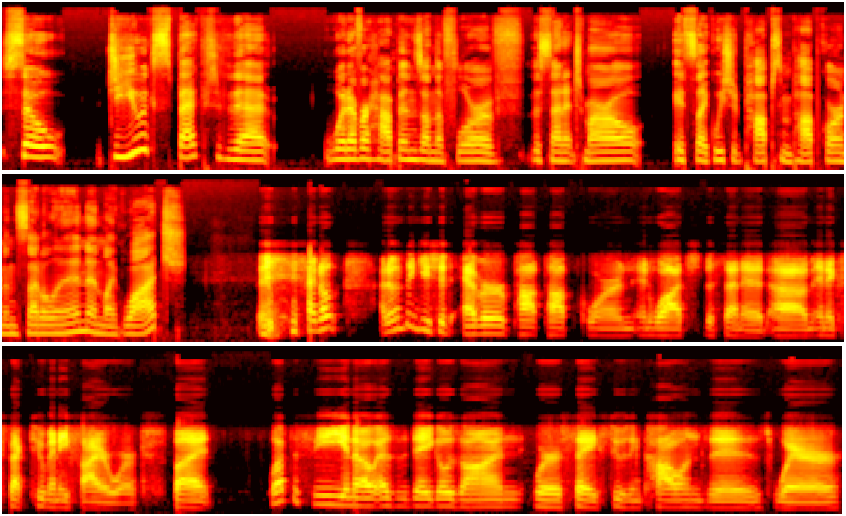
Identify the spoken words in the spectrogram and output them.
So, do you expect that whatever happens on the floor of the Senate tomorrow, it's like we should pop some popcorn and settle in and like watch? I don't. I don't think you should ever pop popcorn and watch the Senate um, and expect too many fireworks. But we'll have to see, you know, as the day goes on, where say Susan Collins is, where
